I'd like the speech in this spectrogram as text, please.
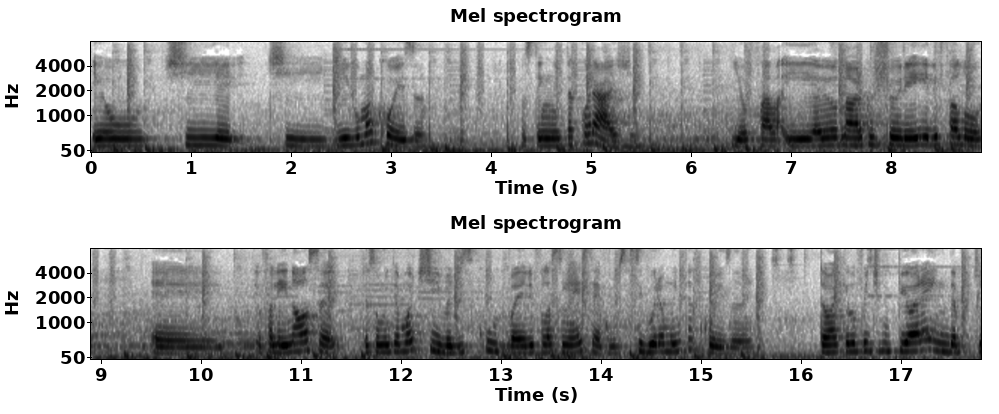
eu te, te digo uma coisa, você tem muita coragem. E eu falo, e eu, na hora que eu chorei, ele falou: é, Eu falei, nossa, eu sou muito emotiva, desculpa. Ele falou assim: É, Stephanie, você segura muita coisa, né? Então aquilo foi tipo pior ainda, porque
